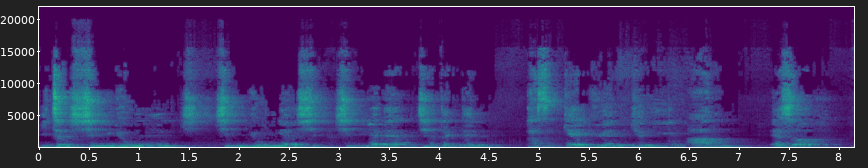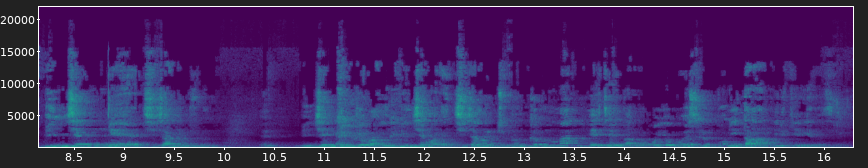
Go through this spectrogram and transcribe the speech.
2016 16년 17년에 채택된 다섯 개 유엔 결의안에서 민생에 지장을 주는 예? 민생 경제와 인민생활에 지장을 주는 것만 해제해달라고 요구했을 뿐이다 이렇게 얘기했어요.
